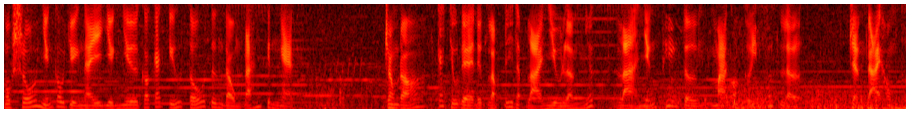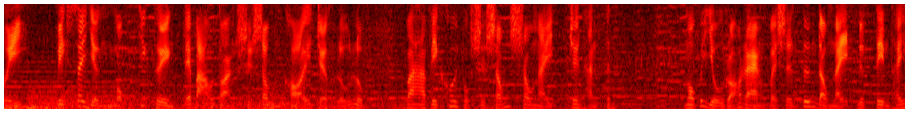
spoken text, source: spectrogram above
Một số những câu chuyện này dường như có các yếu tố tương đồng đáng kinh ngạc. Trong đó, các chủ đề được lặp đi lặp lại nhiều lần nhất là những thiên tượng mà con người phớt lờ. Trận đại hồng thủy, việc xây dựng một chiếc thuyền để bảo toàn sự sống khỏi trận lũ lụt và việc khôi phục sự sống sau này trên hành tinh. Một ví dụ rõ ràng về sự tương đồng này được tìm thấy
